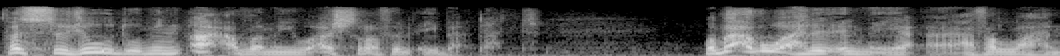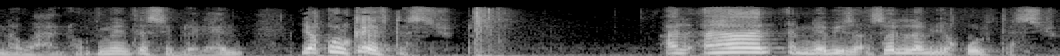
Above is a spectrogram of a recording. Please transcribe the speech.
فالسجود من أعظم وأشرف العبادات. وبعض أهل العلم عفى الله عنا وعنهم من ينتسب للعلم يقول كيف تسجد؟ الآن النبي صلى الله عليه وسلم يقول تسجد.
